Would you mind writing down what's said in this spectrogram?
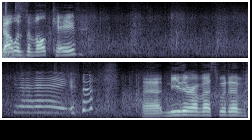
That was the vault cave. Yay! Uh, neither of us would have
